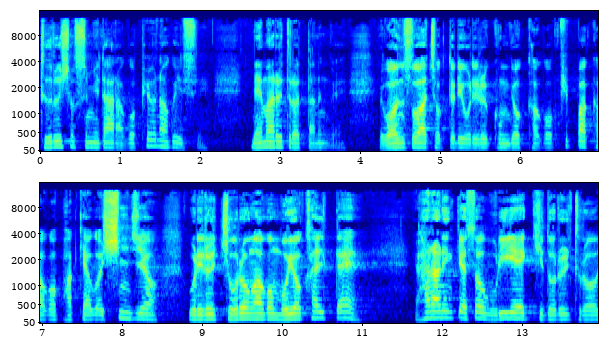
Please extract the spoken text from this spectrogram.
들으셨습니다라고 표현하고 있어요. 내 말을 들었다는 거예요. 원수와 적들이 우리를 공격하고 핍박하고 박해하고 심지어 우리를 조롱하고 모욕할 때 하나님께서 우리의 기도를 들어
